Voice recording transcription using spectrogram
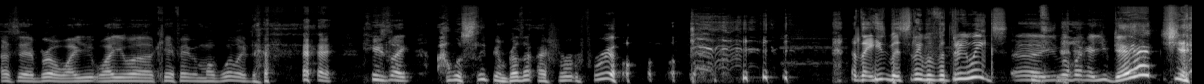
I said, bro, why you why you uh can't favor my boy like that? He's like, I was sleeping, brother. I for, for real. I was like, he's been sleeping for three weeks. Uh, you motherfucker, you dead? Shit.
